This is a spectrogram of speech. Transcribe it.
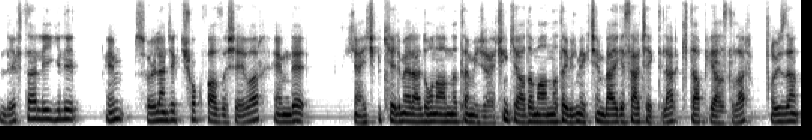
Lefter'le ilgili hem söylenecek çok fazla şey var hem de yani hiçbir kelime herhalde onu anlatamayacağı için ki adamı anlatabilmek için belgesel çektiler, kitap yazdılar. O yüzden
